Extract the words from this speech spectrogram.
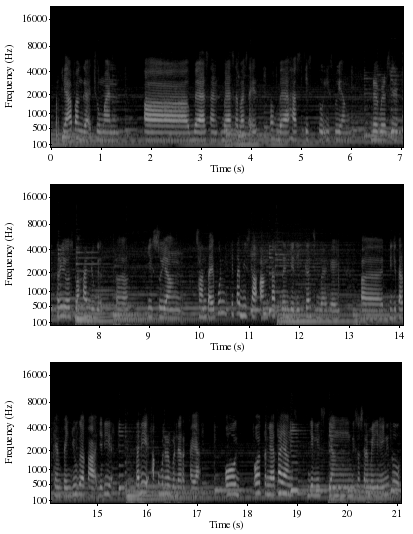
seperti apa nggak cuman uh, bahasan bahasa-bahasa oh, bahas isu-isu yang benar-benar serius. Bahkan juga uh, isu yang santai pun kita bisa angkat dan jadikan sebagai uh, digital campaign juga kak. Jadi tadi aku benar-benar kayak oh oh ternyata yang jenis yang di sosial media ini tuh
